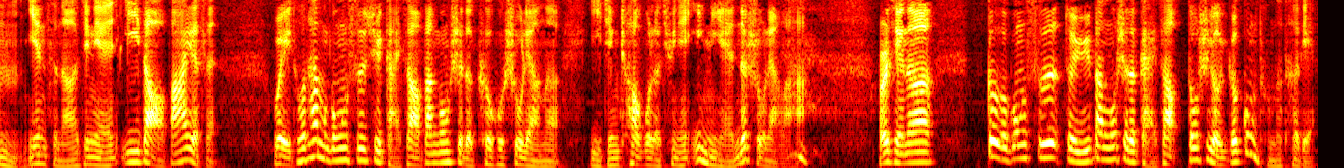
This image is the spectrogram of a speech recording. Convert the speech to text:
嗯，因此呢，今年一到八月份。委托他们公司去改造办公室的客户数量呢，已经超过了去年一年的数量了哈。而且呢，各个公司对于办公室的改造都是有一个共同的特点，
